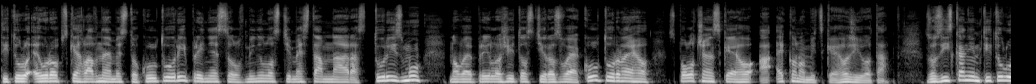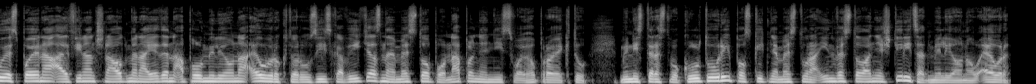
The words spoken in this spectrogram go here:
Titul Európske hlavné mesto kultúry priniesol v minulosti mestám nárast turizmu, nové príležitosti rozvoja kultúrneho, spoločenského a ekonomického života. So získaním titulu je spojená aj finančná odmena 1,5 milióna eur, ktorú získa víťazné mesto po naplnení svojho projektu. Ministerstvo kultúry poskytne mestu na investovanie 40 miliónov eur.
